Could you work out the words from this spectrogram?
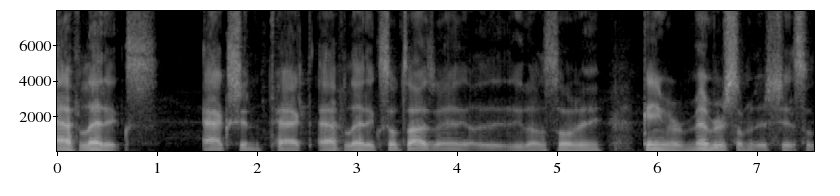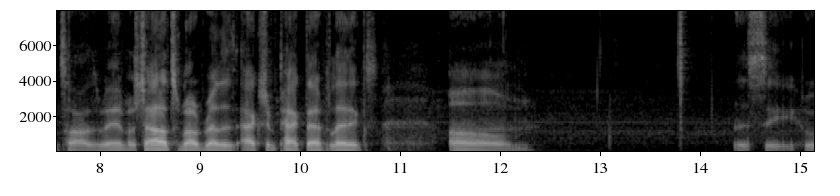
athletics action packed athletics. Sometimes, man, uh, you know, so many can't even remember some of this shit sometimes, man. But shout out to my brothers, action packed athletics. Um, let's see who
